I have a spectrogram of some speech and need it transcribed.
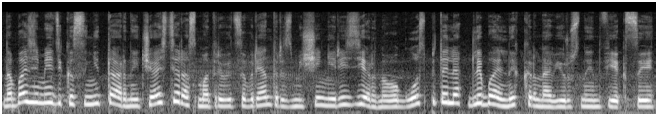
На базе медико-санитарной части рассматривается вариант размещения резервного госпиталя для больных коронавирусной инфекцией.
